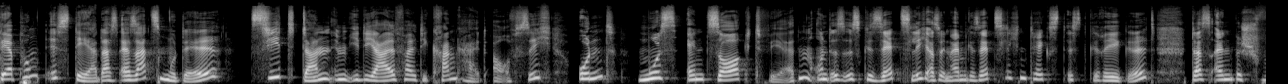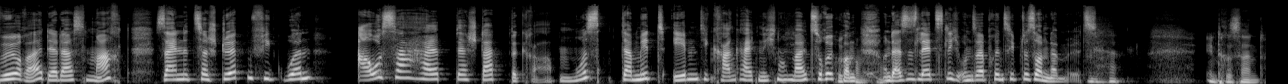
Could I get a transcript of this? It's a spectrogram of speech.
Der Punkt ist der, das Ersatzmodell zieht dann im Idealfall die Krankheit auf sich und muss entsorgt werden. Und es ist gesetzlich, also in einem gesetzlichen Text ist geregelt, dass ein Beschwörer, der das macht, seine zerstörten Figuren außerhalb der Stadt begraben muss, damit eben die Krankheit nicht nochmal zurückkommt. zurückkommt. Und das ist letztlich unser Prinzip des Sondermülls. Interessant.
